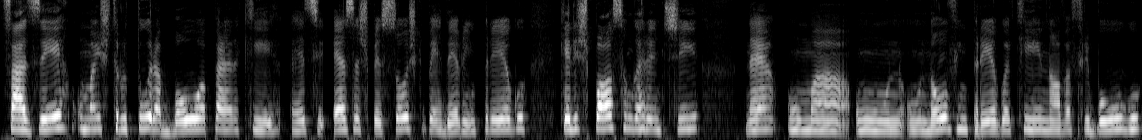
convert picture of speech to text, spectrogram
fazer uma estrutura boa para que esse, essas pessoas que perderam emprego, que eles possam garantir né, uma, um, um, novo emprego aqui em Nova Friburgo,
